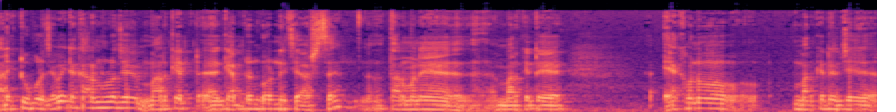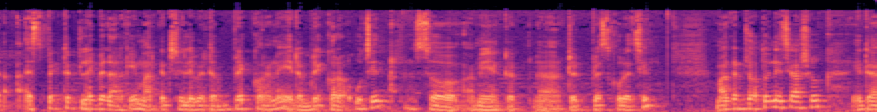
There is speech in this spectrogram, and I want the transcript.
আরেকটু উপরে যাবে। এটা কারণ হলো যে মার্কেট গ্যাপ ডাউন করে নিচে আসছে। তার মানে মার্কেটে এখনও মার্কেটের যে এক্সপেক্টেড লেভেল আর কি, মার্কেট সেই লেভেলটা ব্রেক করে না এটা ব্রেক করা উচিত। সো আমি একটা ট্রেড প্লেস করেছি। মার্কেট যতই নিচে আসুক, এটা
